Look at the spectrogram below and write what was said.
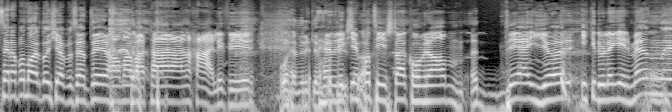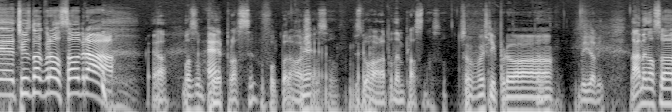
ser ham på Nardo kjøpesenter. Han har vært her, er en herlig fyr. Og Henrik inn på Henriken på tirsdag. kommer han. Det gjør ikke du lenger. Men eh, tusen takk for oss. Ha det bra. Ja, Masse sånn? P-plasser hvor folk bare har seg. Altså. Hvis du har deg på den plassen, altså. Så slipper du å Bli gravid. Nei, men altså,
